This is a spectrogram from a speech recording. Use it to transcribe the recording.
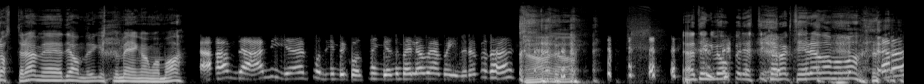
rotter deg med de andre guttene med en gang, mamma. Ja, det er mye på din bekostning innimellom, jeg må innrømme det. Ja, ja. Jeg tenker vi hopper rett i karakter, jeg da, mamma. Ja.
